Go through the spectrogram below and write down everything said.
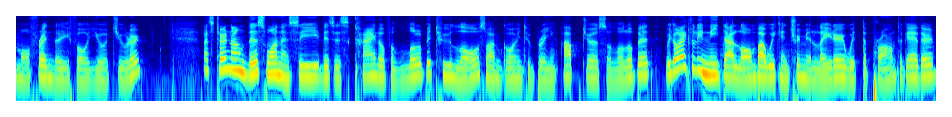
more friendly for your jeweler let's turn on this one and see. This is kind of a little bit too low so I'm going to bring up just a little bit. We don't actually need that long but we can trim it later with the prong together.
